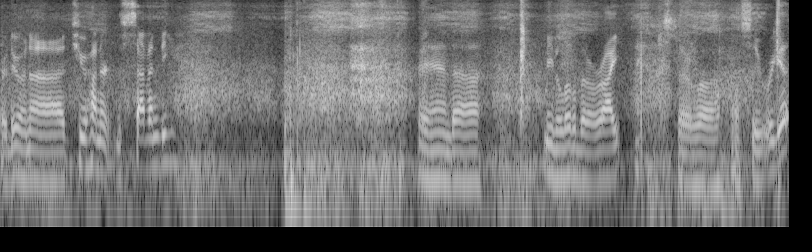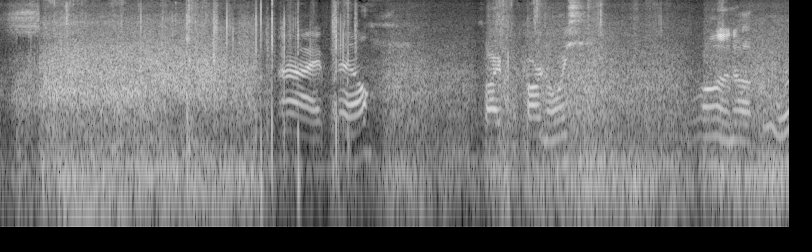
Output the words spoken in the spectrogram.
We're doing a 270, and uh, need a little bit of right. So uh, let's see what we get. All right, well, sorry for the car noise. We're on uh, four.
